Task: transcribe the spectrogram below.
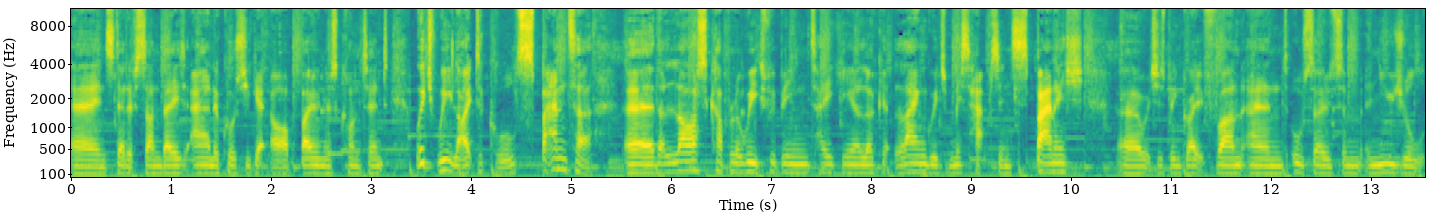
uh, instead of Sundays. And of course, you get our bonus content, which we like to call Spanta. Uh, the last couple of weeks, we've been taking a look at language mishaps in Spanish. Uh, which has been great fun, and also some unusual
